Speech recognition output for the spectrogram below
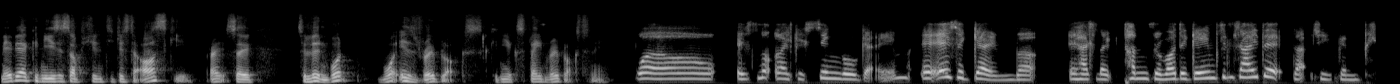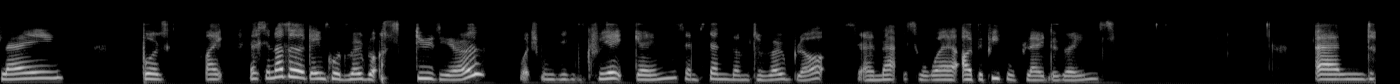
maybe I can use this opportunity just to ask you, right? So, so Lynn, what what is Roblox? Can you explain Roblox to me? Well, it's not like a single game. It is a game, but it has like tons of other games inside it that you can play. But like, there's another game called Roblox Studio, which means you can create games and send them to Roblox, and that's where other people play the games. And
